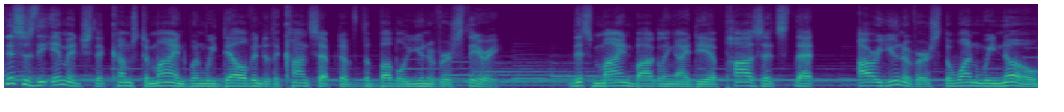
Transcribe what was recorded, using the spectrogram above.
This is the image that comes to mind when we delve into the concept of the bubble universe theory. This mind-boggling idea posits that our universe, the one we know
